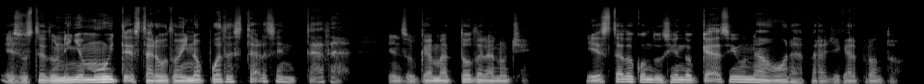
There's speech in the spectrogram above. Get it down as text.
es usted un niño muy testarudo y no puedo estar sentada en su cama toda la noche. He estado conduciendo casi una hora para llegar pronto.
